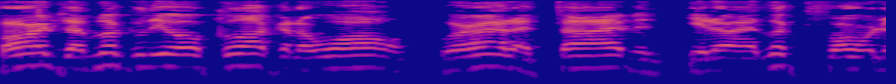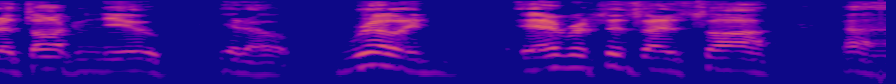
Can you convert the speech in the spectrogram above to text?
Pards, I'm looking at the old clock on the wall. We're out of time, and you know, I look forward to talking to you. You know, really, ever since I saw uh,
